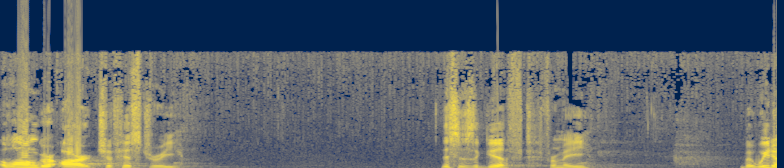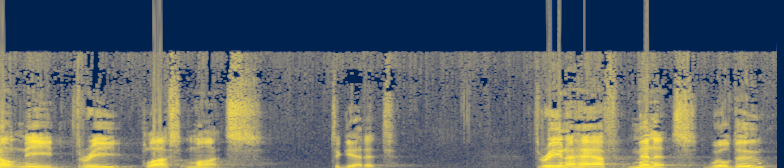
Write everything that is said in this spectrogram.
a longer arch of history. This is a gift for me, but we don't need three plus months to get it. Three and a half minutes will do.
